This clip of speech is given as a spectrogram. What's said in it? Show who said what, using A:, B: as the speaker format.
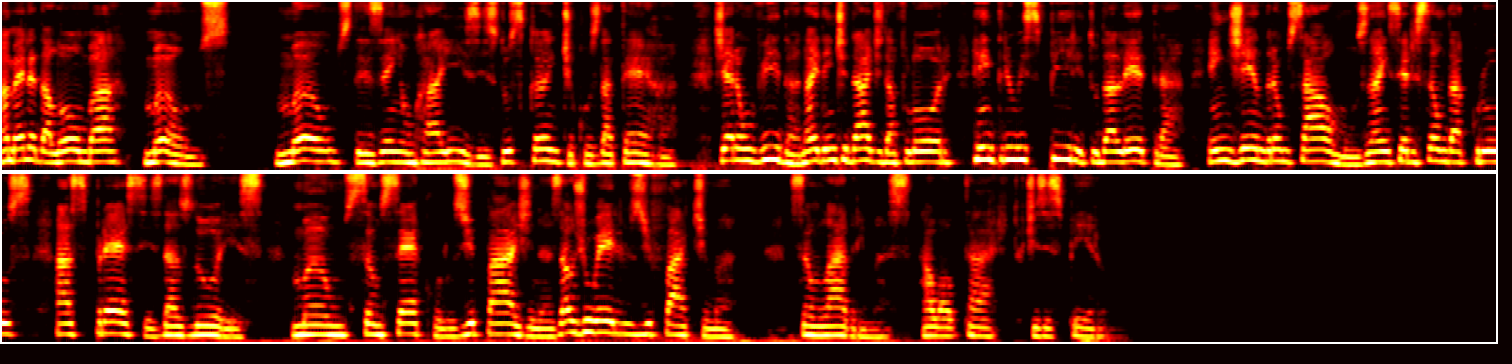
A: Amélia da Lomba, mãos. Mãos desenham raízes dos cânticos da terra, geram vida na identidade da flor, entre o espírito da letra, engendram salmos na inserção da cruz, as preces das dores. Mãos são séculos de páginas aos joelhos de Fátima, são lágrimas ao altar do desespero.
